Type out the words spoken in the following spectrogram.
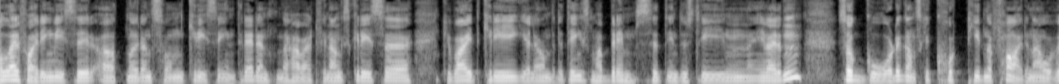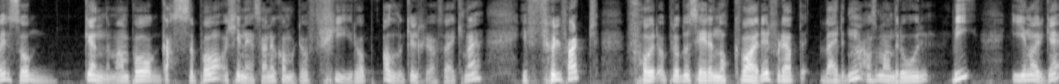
all erfaring viser at når en sånn krise inntrer, enten det har vært finanskrise, Kuwait-krig eller andre ting som har bremset industrien i verden, så går det ganske kort tid når faren er over. så gønner man på, gasser på, og kineserne kommer til å fyre opp alle kullkraftverkene i full fart for å produsere nok varer. fordi at verden, altså med andre ord vi, i Norge,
